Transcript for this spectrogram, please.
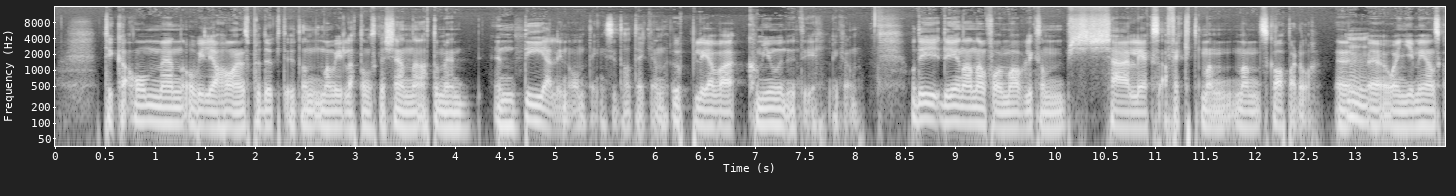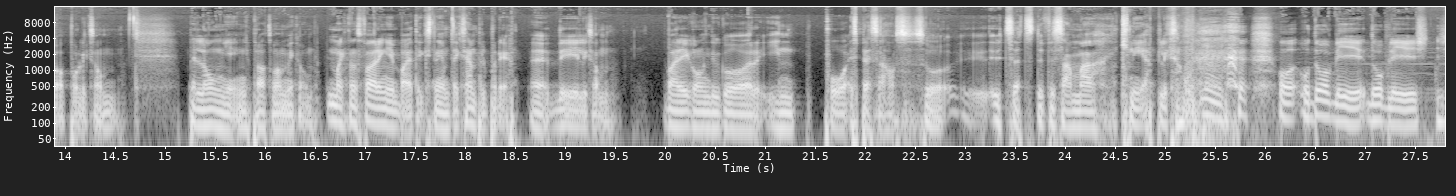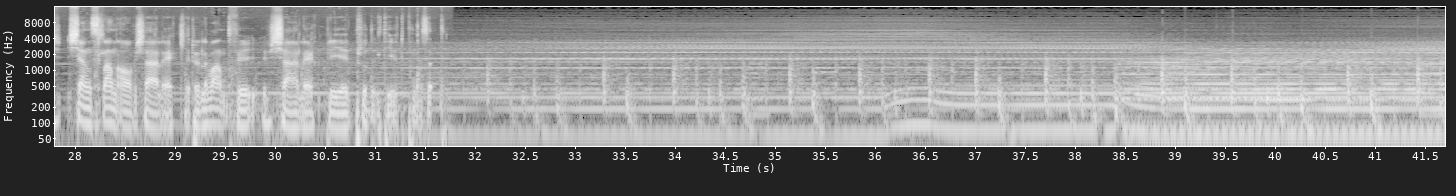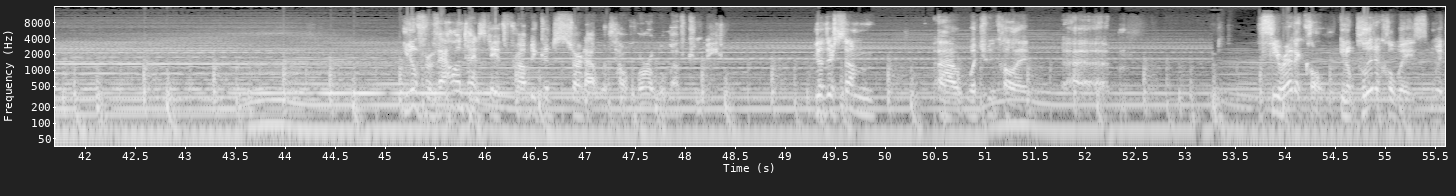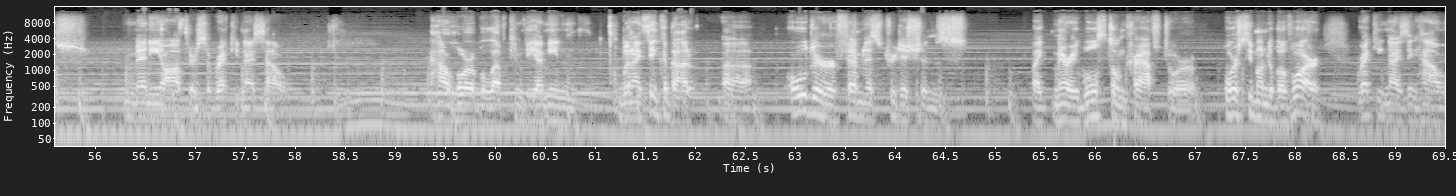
tycka om en och vilja ha ens produkt, utan man vill att de ska känna att de är en, en del i någonting, citattecken. Uppleva community. Liksom. Och det, är- det är en annan form av liksom, kärleksaffekt man, man skapar då. Eh, eh, Och en gemenskap och liksom, belonging pratar man mycket om. Marknadsföring är bara ett extremt exempel på det. Eh, Det är liksom varje gång du går in på Espresso House så utsätts du för samma knep. Liksom. och och då, blir, då blir ju känslan av kärlek relevant, för kärlek blir produktivt på något sätt. You know, for Valentine's Day, it's probably good to start out with how horrible love can be. Know, there's some, uh, what should we call it, uh, theoretical, you know, political ways in which many authors have recognized how how horrible love can be. I mean, when I think about uh, older feminist traditions like Mary Wollstonecraft or or Simone de Beauvoir, recognizing how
